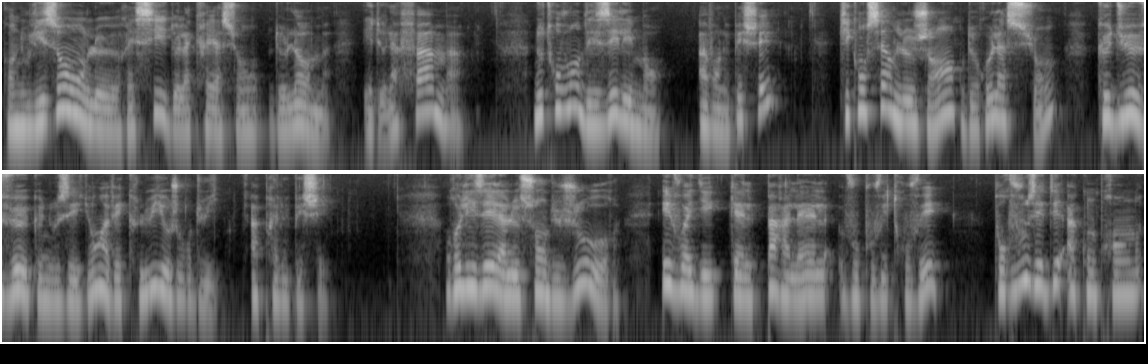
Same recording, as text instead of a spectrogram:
Quand nous lisons le récit de la création de l'homme et de la femme, nous trouvons des éléments avant le péché qui concerne le genre de relation que Dieu veut que nous ayons avec lui aujourd'hui, après le péché. Relisez la leçon du jour et voyez quel parallèle vous pouvez trouver pour vous aider à comprendre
